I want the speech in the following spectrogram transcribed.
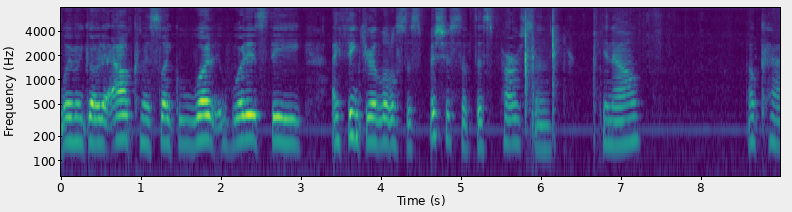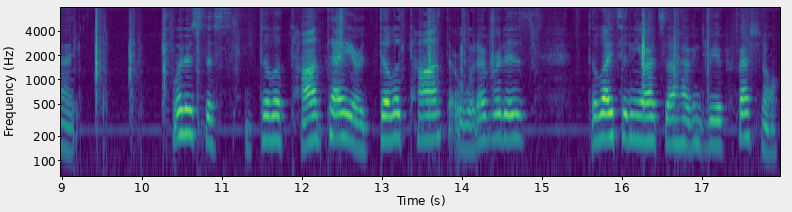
when we go to alchemists like what what is the I think you're a little suspicious of this person, you know? Okay. What is this? Dilettante or dilettante or whatever it is? Delights in the arts without having to be a professional.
